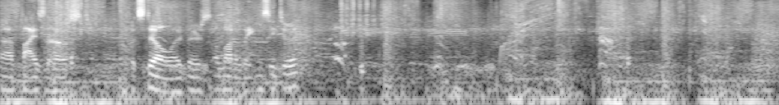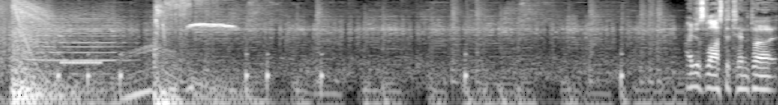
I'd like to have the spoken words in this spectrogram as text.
Uh, Fi's the host, but still, uh, there's a lot of latency to it. I just lost a Tinppa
